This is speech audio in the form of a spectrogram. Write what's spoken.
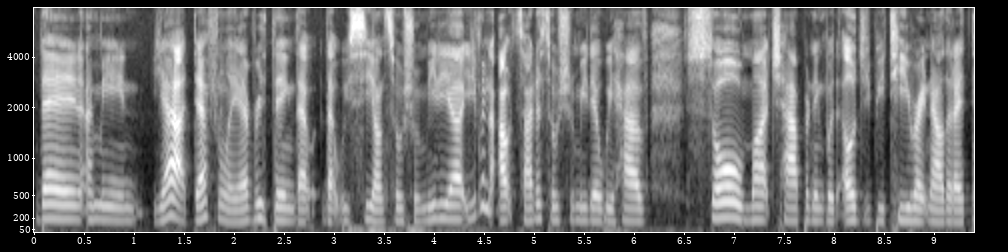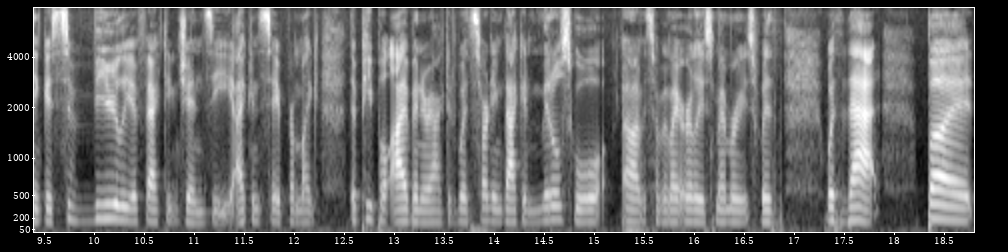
then I mean, yeah, definitely everything that that we see on social media, even outside of social media, we have so much happening with LGBT right now that I think is severely affecting Gen Z. I can say from like the people I've interacted with, starting back in middle school, um, some of my earliest memories with with that. But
